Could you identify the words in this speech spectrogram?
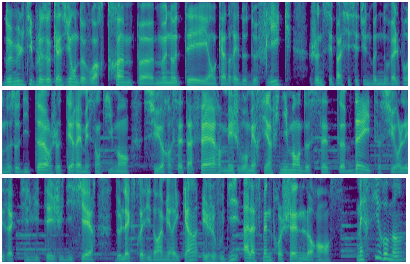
De multiples occasions de voir Trump euh, menotté et encadré de deux flics. Je ne sais pas si c'est une bonne nouvelle pour nos auditeurs. Je tairai mes sentiments sur cette affaire, mais je vous remercie infiniment de cet update sur les activités judiciaires de l'ex-président américain et je vous dis à la semaine prochaine, Laurence. Merci Romain,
